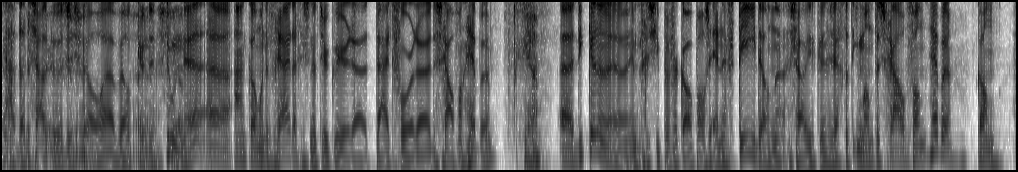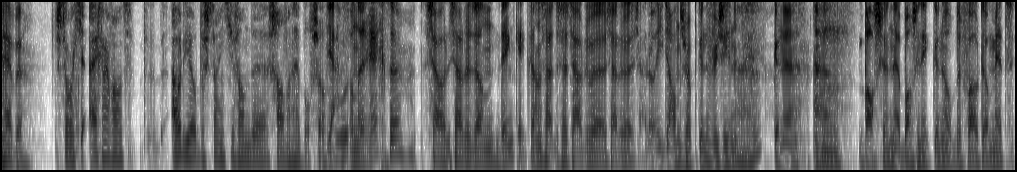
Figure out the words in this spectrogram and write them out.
Ja, dat zouden we dus wel, wel kunnen doen. Hè? Aankomende vrijdag is natuurlijk weer tijd voor de schaal van hebben. Ja. Die kunnen we in principe verkopen als NFT. Dan zou je kunnen zeggen dat iemand de schaal van hebben kan hebben. Dus dan word je eigenaar van het audiobestandje van de schaal van hebben of zo. Ja, van de rechten zouden, zouden dan, denk ik, dan zou- zouden we, zouden, we, zouden we iets anders op kunnen verzinnen. Kunnen, eh, Bas, en, Bas en ik kunnen op de foto met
